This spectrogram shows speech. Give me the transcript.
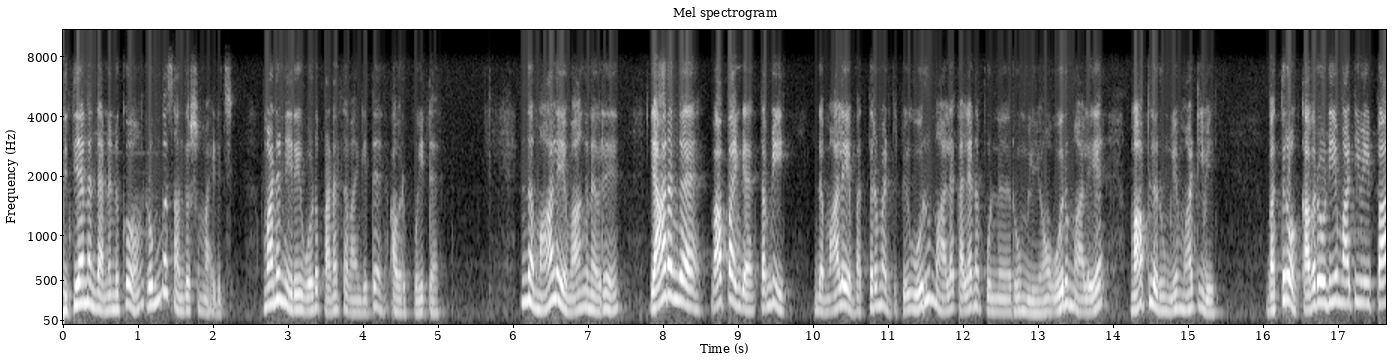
நித்யானந்த அண்ணனுக்கும் ரொம்ப சந்தோஷமாயிடுச்சு. மன நிறைவோடு பணத்தை வாங்கிட்டு அவர் போயிட்டார். இந்த மாலையை வாங்கினவர் யாரங்க? வாப்பா இங்க தம்பி. இந்த மாலையை பத்திரமா எடுத்துட்டு போய் ஒரு மாலை கல்யாண பொண்ணு ரூம்லேயும் ஒரு மாலையை மாப்பிள்ளை ரூம்லேயும் மாட்டி வை. பத்திரம் கவரோடையே மாட்டி வைப்பா?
